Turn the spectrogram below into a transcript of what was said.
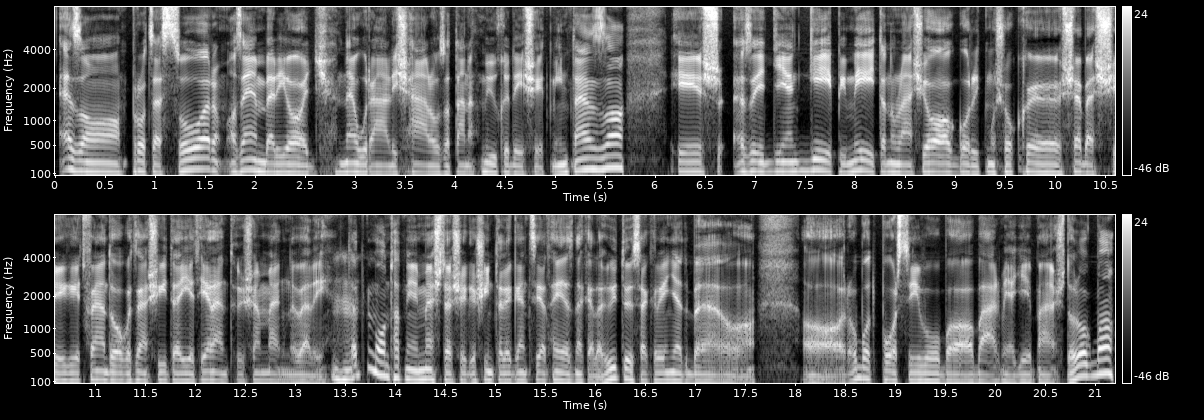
Ez a processzor az emberi agy neurális hálózatának működését mintázza, és ez egy ilyen gépi, mély tanulási algoritmusok sebességét, feldolgozási idejét jelentősen megnöveli. Uh-huh. Tehát mondhatni, hogy mesterséges intelligenciát helyeznek el a hűtőszekrényedbe, a, a robotporszívóba, bármi egyéb más dologba,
